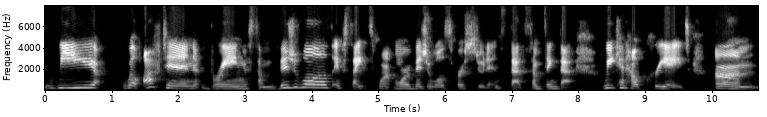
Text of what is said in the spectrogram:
we will often bring some visuals if sites want more visuals for students. That's something that we can help create. Um,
